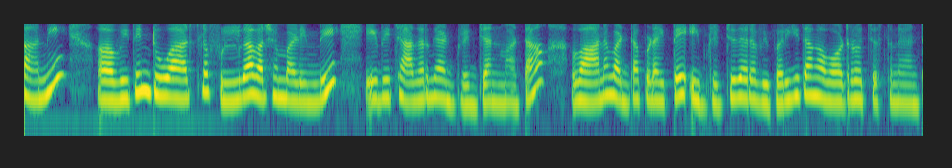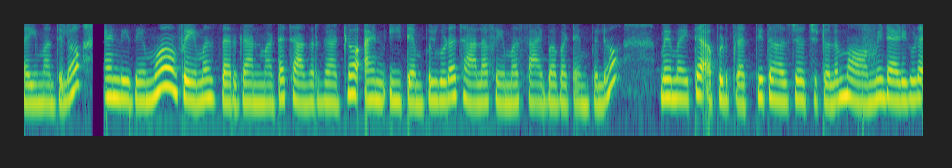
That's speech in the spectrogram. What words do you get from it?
కానీ వితిన్ టూ అవర్స్‌లో ఫుల్‌గా వర్షం పడింది. ఇది చాదర్‌ఘాట్ బ్రిడ్జ్ అనమాట. వాన పడ్డప్పుడు అయితే ఈ బ్రిడ్జ్ దగ్గర విపరీతంగా వాటర్ వచ్చేస్తున్నాయంట ఈ మధ్యలో. అండ్ ఇదేమో ఫేమస్ దర్గా అనమాట చాదర్ఘాట్లో. అండ్ ఈ టెంపుల్ కూడా చాలా ఫేమస్ సాయిబాబా టెంపుల్. మేమైతే అప్పుడు ప్రతి థర్స్డే వచ్చేటోళ్ళం. మా మమ్మీ డాడీ కూడా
